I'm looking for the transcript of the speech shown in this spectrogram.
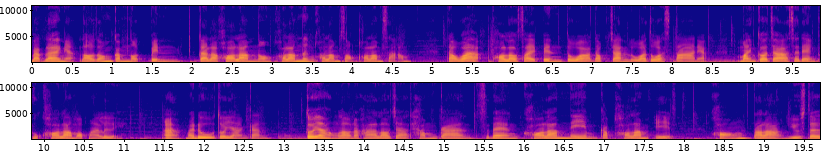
แบบแรกเนี่ยเราต้องกำหนดเป็นแต่ละคอลัมน์เนาะคอลัมน์1คอลัมน์2คอลัมน์3แต่ว่าพอเราใส่เป็นตัวดอกจันหรือว่าตัว star เนี่ยมันก็จะแสดงทุกคอลัมน์ออกมาเลยอะมาดูตัวอย่างกัน ตัวอย่างของเรานะคะเราจะทำการแสดงคอลัมน์ name กับคอลัมน์ age ของตาราง user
